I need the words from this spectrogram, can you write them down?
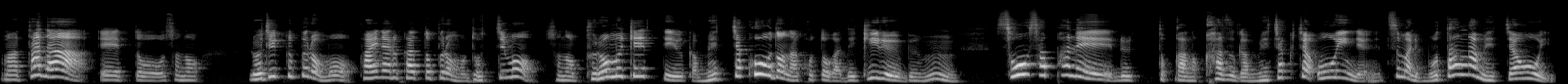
まあ、ただ、えっ、と、その、 Logic Pro も、 Final Cut Pro もどっちも、そのプロ向けっていうか、めっちゃ高度なことができる分、操作パネルとかの数がめちゃくちゃ多いんだよね。つまりボタンがめっちゃ多い。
